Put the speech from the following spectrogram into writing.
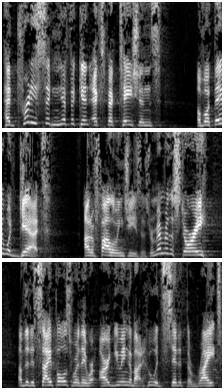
had pretty significant expectations of what they would get out of following Jesus. Remember the story of the disciples where they were arguing about who would sit at the right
